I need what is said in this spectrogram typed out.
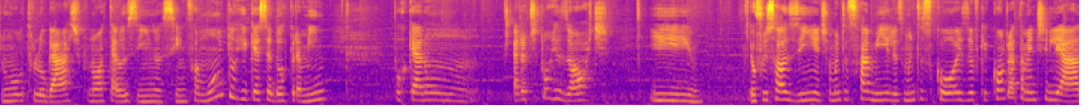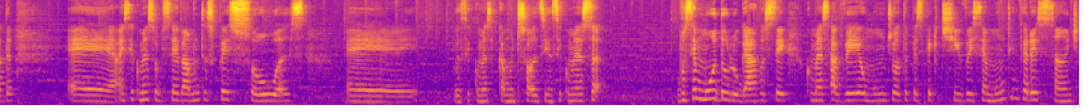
num outro lugar, tipo num hotelzinho assim. Foi muito enriquecedor para mim, porque era um era tipo um resort e eu fui sozinha, tinha muitas famílias, muitas coisas, eu fiquei completamente ilhada. É, aí você começa a observar muitas pessoas, é, você começa a ficar muito sozinha, você começa você muda o lugar, você começa a ver o mundo de outra perspectiva. Isso é muito interessante.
